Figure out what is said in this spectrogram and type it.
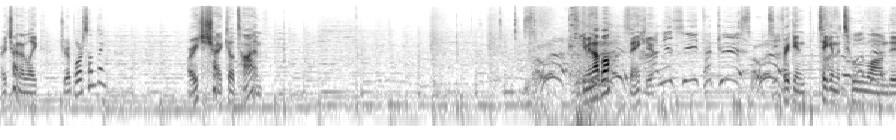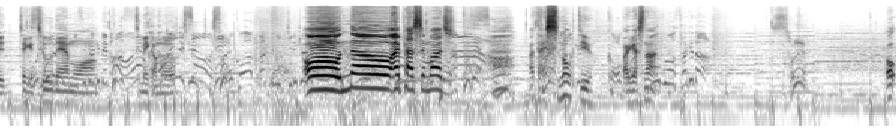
Are you trying to, like, dribble or something? Or are you just trying to kill time? Give me that ball. Thank you. Freaking taking the too long, dude. Taking too damn long to make a move. Oh no! I passed too much. I thought I smoked you. But I guess not. Oh.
